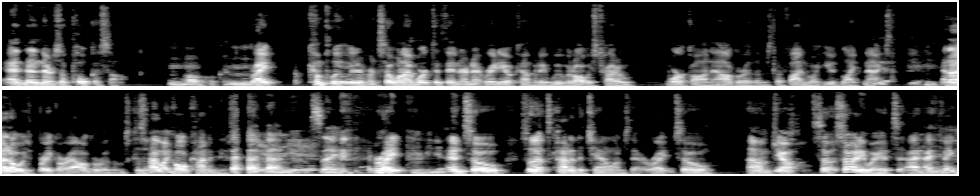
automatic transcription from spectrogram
and then there's a polka song mm-hmm. Oh, okay. Mm-hmm. right? Completely different. So when I worked at the internet radio company, we would always try to work on algorithms to find what you'd like next. Yeah. yeah. And I'd always break our algorithms because I like mm-hmm. all kind of music, Yeah, yeah. Same. right? Yeah. And so, so that's kind of the challenge there, right? So, um, you know, so so anyway, it's I, I think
